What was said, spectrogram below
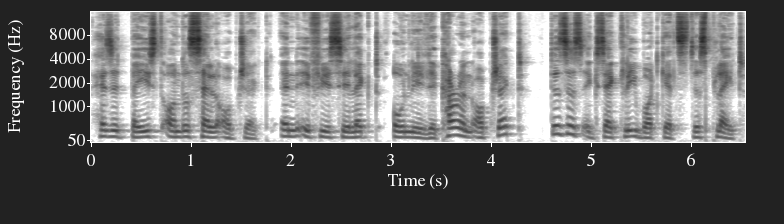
has it based on the cell object and if we select only the current object, this is exactly what gets displayed.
